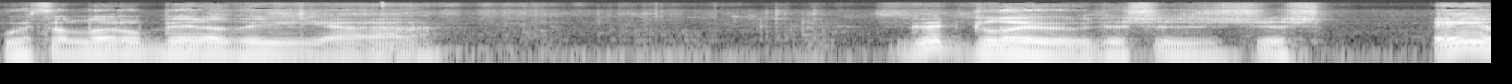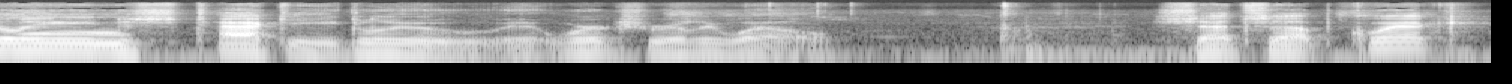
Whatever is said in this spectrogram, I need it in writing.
with a little bit of the uh, good glue. This is just Aleene's tacky glue. It works really well. Sets up quick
